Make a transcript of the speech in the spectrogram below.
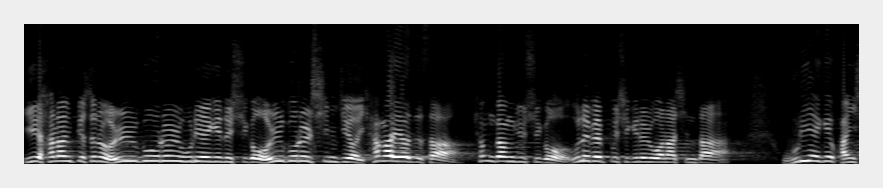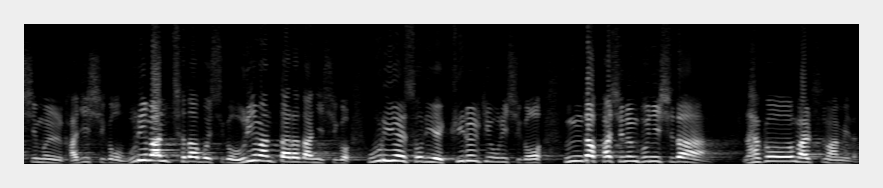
이 하나님께서는 얼굴을 우리에게 드시고 얼굴을 심지어 향하여 드사 평강 주시고 은혜 베푸시기를 원하신다. 우리에게 관심을 가지시고 우리만 쳐다보시고 우리만 따라다니시고 우리의 소리에 귀를 기울이시고 응답하시는 분이시다. 라고 말씀합니다.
